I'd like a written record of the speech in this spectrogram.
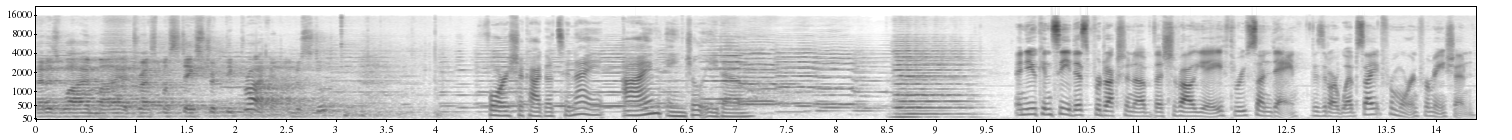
That is why my address must stay strictly private, understood? For Chicago Tonight, I'm Angel Idowu. And you can see this production of The Chevalier through Sunday. Visit our website for more information.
